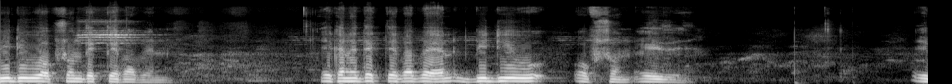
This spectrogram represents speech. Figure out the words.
ভিডিও অপশন দেখতে পাবেন। এখানে দেখতে পাবেন ভিডিও অপশন এই যে। এই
